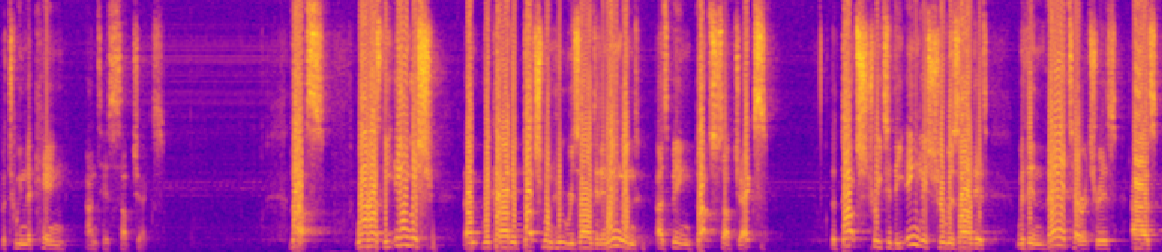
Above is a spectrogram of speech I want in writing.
between the king and his subjects. Thus, whereas the English um, regarded Dutchmen who resided in England as being Dutch subjects, the Dutch treated the English who resided within their territories as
